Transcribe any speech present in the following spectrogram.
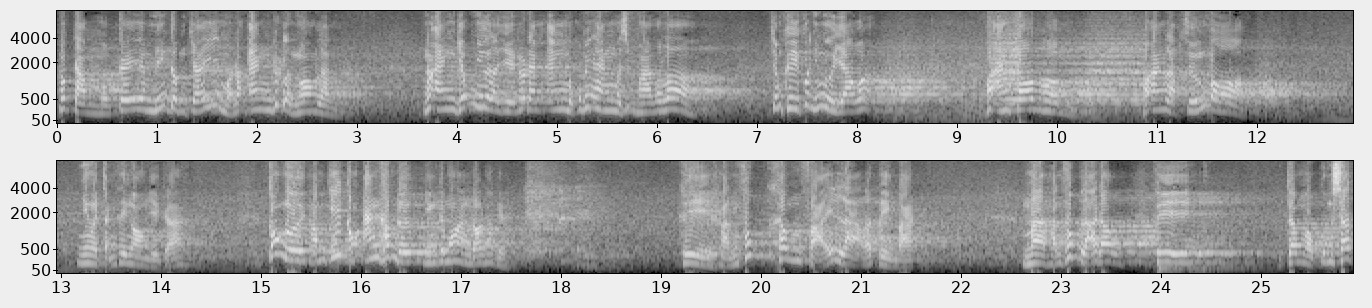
Nó cầm một cái miếng cơm cháy mà nó ăn rất là ngon lành. Nó ăn giống như là gì? Nó đang ăn một cái miếng ăn mà subhanallah trong khi có những người giàu á họ ăn tôm hùm họ ăn lạp xưởng bò nhưng mà chẳng thấy ngon gì cả. Có người thậm chí còn ăn không được những cái món ăn đó nữa kìa thì hạnh phúc không phải là ở tiền bạc. Mà hạnh phúc là ở đâu? Thì trong một cuốn sách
